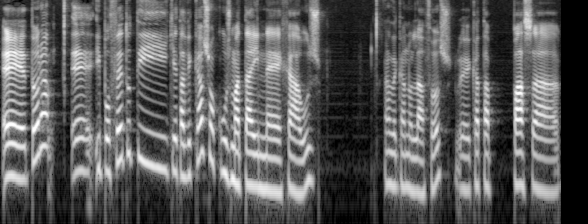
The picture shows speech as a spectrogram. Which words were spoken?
ε, τώρα, ε, υποθέτω ότι και τα δικά σου ακούσματα είναι house, αν δεν κάνω λάθος, ε, κατά πάσα...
